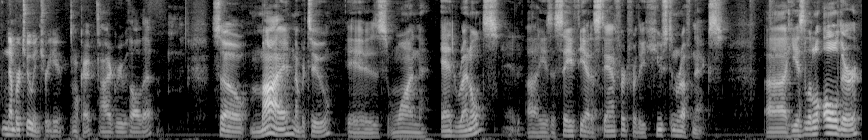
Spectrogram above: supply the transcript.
number two entry here. Okay, I agree with all that. So my number two is one Ed Reynolds. Ed. Uh, he is a safety out of Stanford for the Houston Roughnecks. Uh, he is a little older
